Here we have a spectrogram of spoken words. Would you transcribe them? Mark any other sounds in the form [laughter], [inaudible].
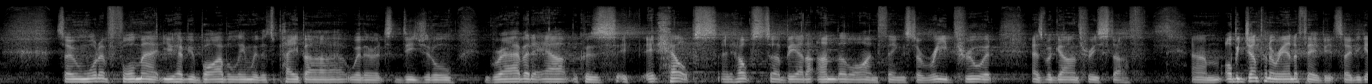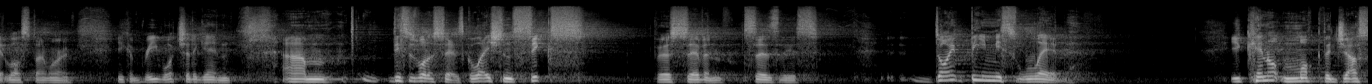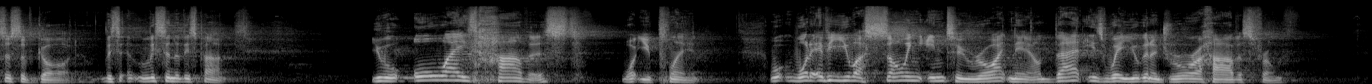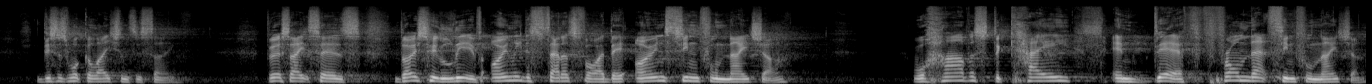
So, in whatever format you have your Bible in, whether it's paper, whether it's digital, grab it out because it, it helps. It helps to be able to underline things, to read through it as we're going through stuff. Um, I'll be jumping around a fair bit, so if you get lost, don't worry. You can re-watch it again. Um, this is what it says Galatians 6, verse 7 says this Don't be misled. You cannot mock the justice of God. Listen, listen to this part. You will always harvest what you plant. Whatever you are sowing into right now, that is where you're going to draw a harvest from. This is what Galatians is saying. Verse 8 says, Those who live only to satisfy their own sinful nature will harvest decay and death from that sinful nature.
